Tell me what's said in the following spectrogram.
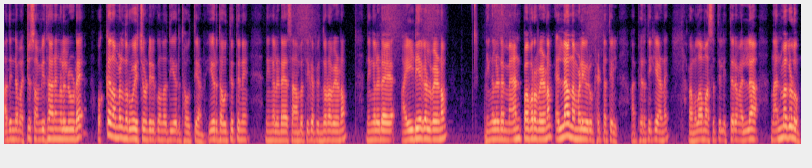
അതിന്റെ മറ്റു സംവിധാനങ്ങളിലൂടെ ഒക്കെ നമ്മൾ നിർവഹിച്ചുകൊണ്ടിരിക്കുന്നത് ഈ ഒരു ദൗത്യമാണ്. ഈ ഒരു ദൗത്യത്തിന് നിങ്ങളുടെ സാമ്പത്തിക പിന്തുണ വേണം. നിങ്ങളുടെ ഐഡിയകൾ വേണം. നിങ്ങളുടെ മാൻ പവർ വേണം. എല്ലാം നമ്മൾ ഈ ഒരു ഘട്ടത്തിൽ അഭ്യർത്ഥിക്കുകയാണ്. റമദാ മാസത്തിൽ ഇത്തരം എല്ലാ നന്മകളും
